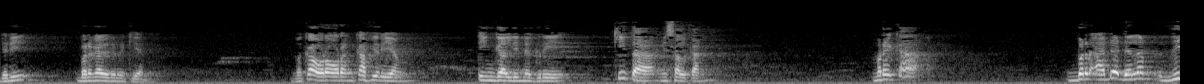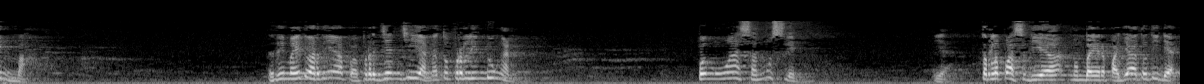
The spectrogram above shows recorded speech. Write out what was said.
Jadi barangkali demikian. Maka orang-orang kafir yang tinggal di negeri kita, misalkan, mereka berada dalam zimmah. Zimmah itu artinya apa? Perjanjian atau perlindungan penguasa muslim. Ya, terlepas dia membayar pajak atau tidak.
